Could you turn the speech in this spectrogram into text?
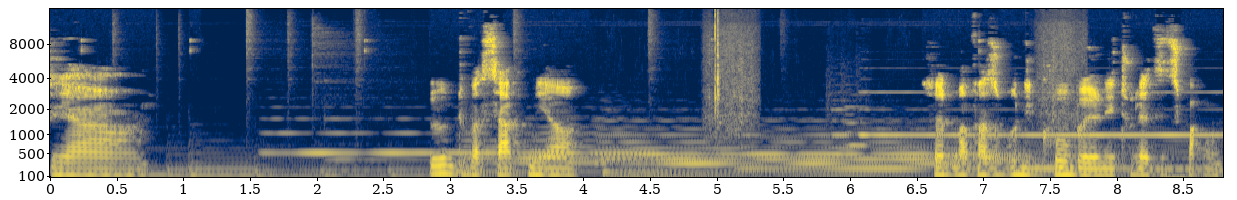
Ja. Irgendwas sagt mir, sollte mal versuchen, die Kurbel in die Toilette zu packen.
